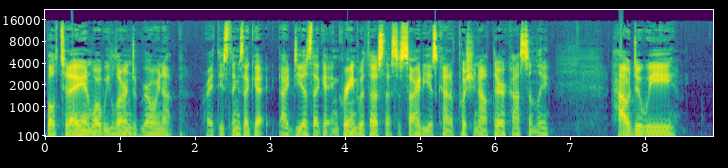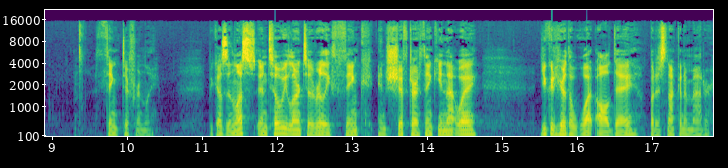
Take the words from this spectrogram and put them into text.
both today and what we learned growing up? Right? These things that get ideas that get ingrained with us that society is kind of pushing out there constantly. How do we think differently? Because unless until we learn to really think and shift our thinking that way, you could hear the what all day, but it's not going to matter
